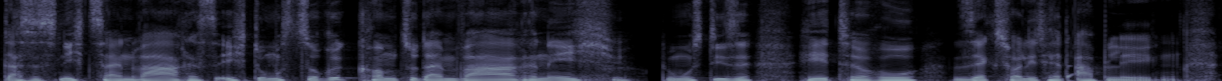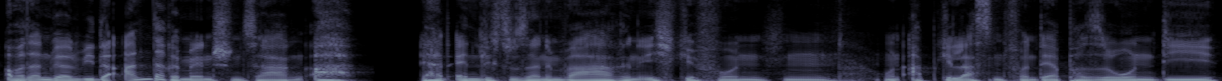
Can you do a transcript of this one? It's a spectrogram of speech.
das ist nicht sein wahres Ich, du musst zurückkommen zu deinem wahren Ich, du musst diese Heterosexualität ablegen. Aber dann werden wieder andere Menschen sagen, ah, er hat endlich zu seinem wahren Ich gefunden und abgelassen von der Person, die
